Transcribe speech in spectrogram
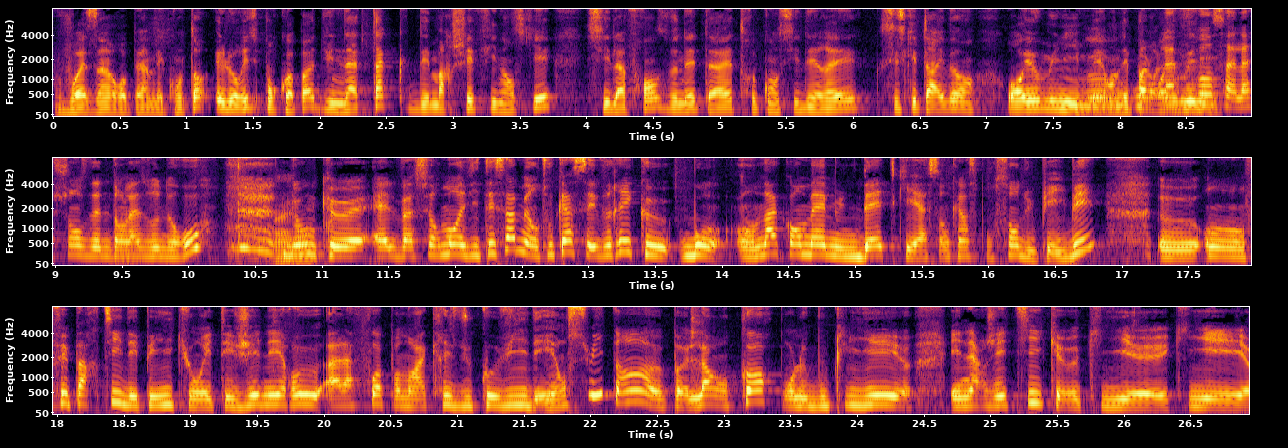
voisins européens mécontents et le risque, pourquoi pas, d'une attaque des marchés financiers si la France venait à être considérée. C'est ce qui est arrivé au Royaume-Uni, mais on n'est pas le Royaume-Uni. La France a la chance d'être dans la zone euro, donc euh, elle va sûrement éviter ça. Mais en tout cas, c'est vrai que bon, on a quand même une dette qui est à 115% du PIB. Euh, on fait partie des pays qui ont été généreux à la fois pendant la crise du Covid et ensuite. Hein, là encore, pour le bouclier euh, énergétique qui, qui est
